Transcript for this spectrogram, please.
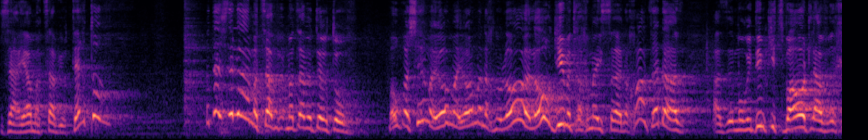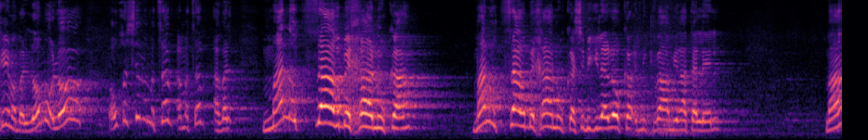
זה היה מצב יותר טוב? ודאי שזה לא היה מצב, מצב יותר טוב. ברוך השם, היום, היום אנחנו לא, לא הורגים את חכמי ישראל, נכון? בסדר, אז, אז מורידים קצבאות לאברכים, אבל לא, לא, ברוך השם, המצב, המצב, אבל מה נוצר בחנוכה? מה נוצר בחנוכה שבגללו נקבע אמירת הלל? מה?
